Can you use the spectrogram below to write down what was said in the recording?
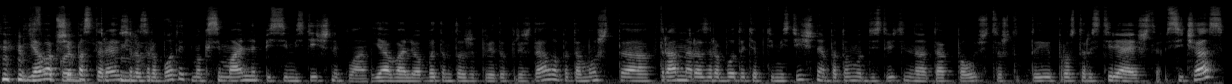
Я вообще постараюсь разработать максимально пессимистичный план. Я Валю об этом тоже предупреждала, потому что странно разработать оптимистичный, а потом вот действительно так получится, что ты просто растеряешься. Сейчас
